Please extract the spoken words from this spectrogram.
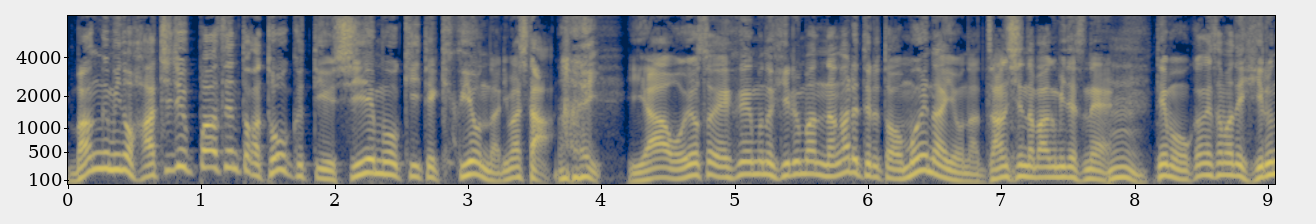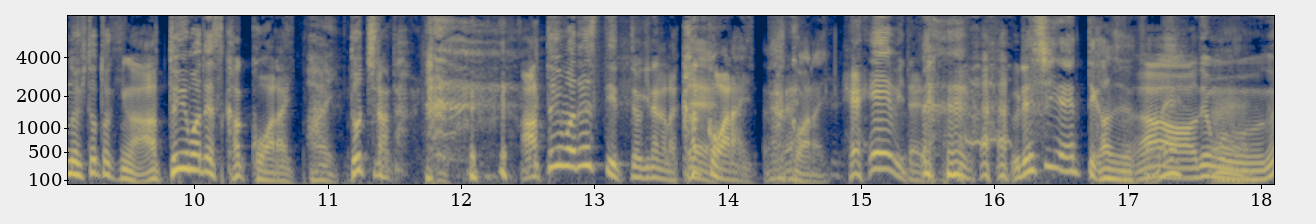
番組の80%がトークっていう CM を聞いて聞くようになりました。はい。いやおよそ FM の昼間に流れてるとは思えないような斬新な番組ですね、でもおかげさまで昼のひとときがあっという間です。かっこ笑い、はい。どっちなんだ？あっという間ですって言っておきながらかっこ笑い、かっこ笑い。へへみたいな。嬉しいねって感じですよね。ああでもね、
